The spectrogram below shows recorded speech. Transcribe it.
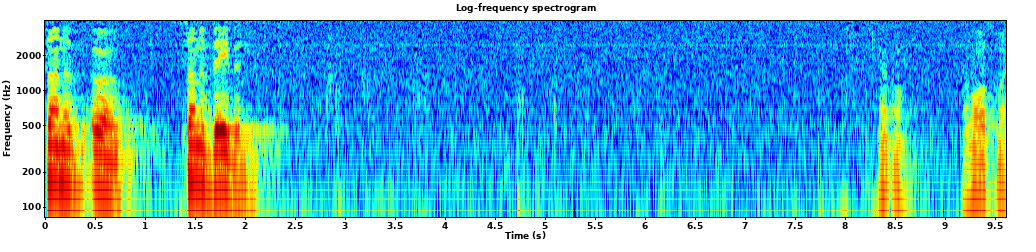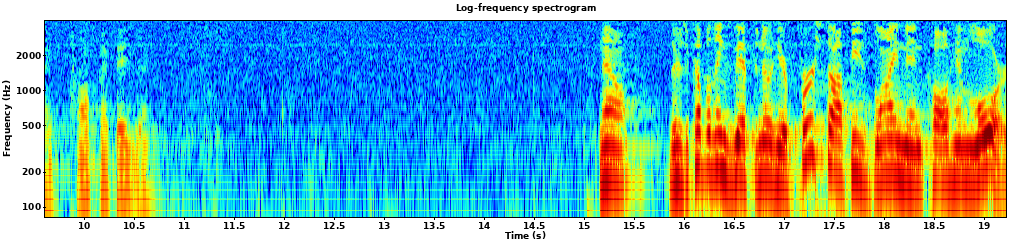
son of, uh, son of David. Uh-oh. I lost my, lost my page there. Now, there's a couple things we have to note here. First off, these blind men call him Lord.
